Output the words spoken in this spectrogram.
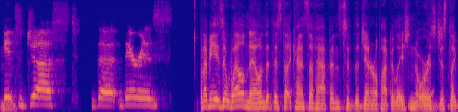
Mhm. It's just the there is. But I mean, is it well known that this kind of stuff happens to the general population, or is it just like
